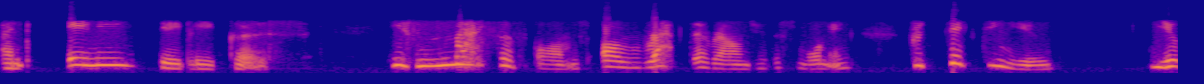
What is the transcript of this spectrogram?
and any deadly curse. His massive arms are wrapped around you this morning, protecting you. You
